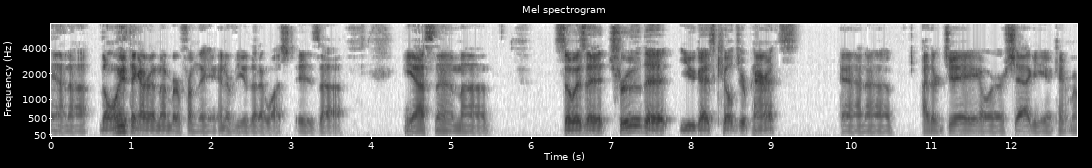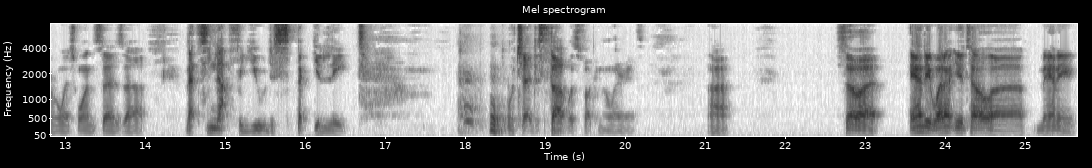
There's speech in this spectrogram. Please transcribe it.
and uh, the only thing I remember from the interview that I watched is uh, he asked them, uh, "So is it true that you guys killed your parents?" And uh, either Jay or Shaggy, I can't remember which one, says, uh, "That's not for you to speculate," which I just thought was fucking hilarious. Uh, so, uh, Andy, why don't you tell uh, Manny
